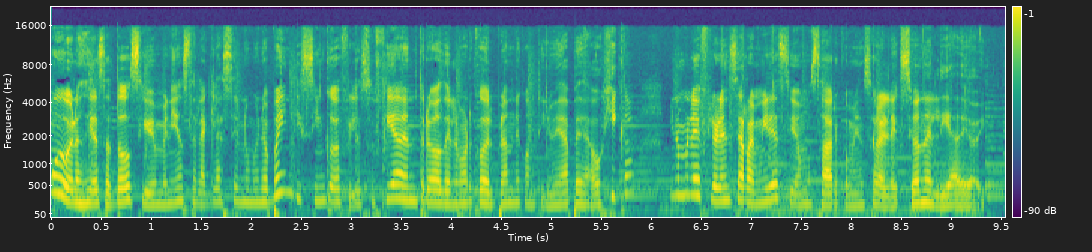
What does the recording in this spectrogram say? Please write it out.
Muy buenos días a todos y bienvenidos a la clase número 25 de Filosofía dentro del marco del Plan de Continuidad Pedagógica. Mi nombre es Florencia Ramírez y vamos a dar comienzo a la lección del día de hoy.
